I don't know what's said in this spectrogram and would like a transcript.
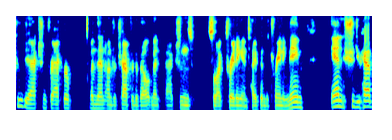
to the action tracker and then under chapter development actions, select training and type in the training name. And should you have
